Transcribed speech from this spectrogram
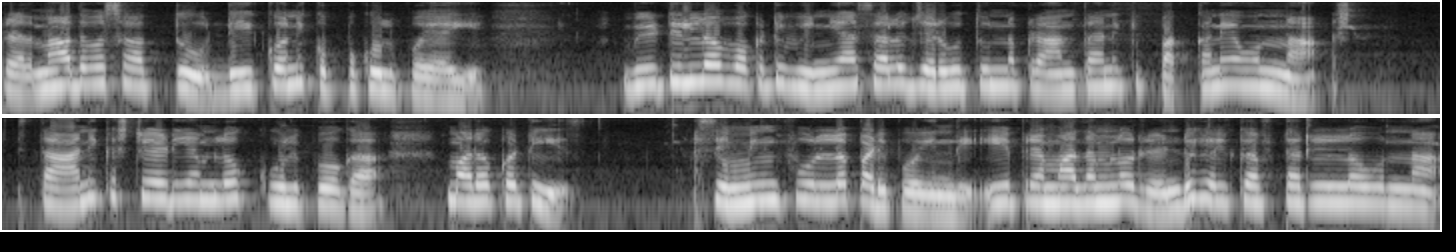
ప్రమాదవశాత్తు ఢీకొని కుప్పకూలిపోయాయి. వీటిల్లో ఒకటి విన్యాసాలు జరుగుతున్న ప్రాంతానికి పక్కనే ఉన్న స్థానిక స్టేడియంలో కూలిపోగా మరొకటి స్విమ్మింగ్ పూల్లో పడిపోయింది. ఈ ప్రమాదంలో రెండు హెలికాప్టర్లలో ఉన్న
